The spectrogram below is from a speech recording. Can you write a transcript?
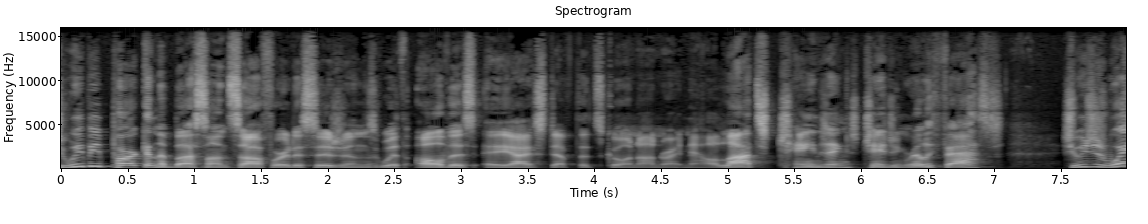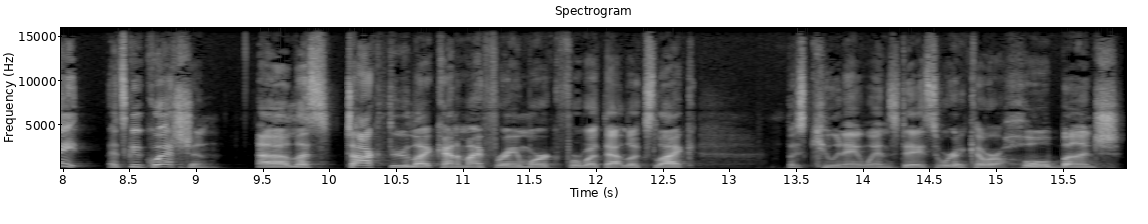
Should we be parking the bus on software decisions with all this AI stuff that's going on right now? A lot's changing, it's changing really fast. Should we just wait? That's a good question. Uh, let's talk through like kind of my framework for what that looks like. But it's Q&A Wednesday, so we're going to cover a whole bunch,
